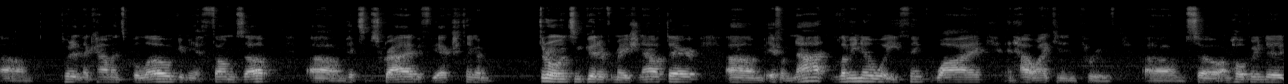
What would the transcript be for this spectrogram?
Um, put it in the comments below. Give me a thumbs up. Um, hit subscribe if you actually think I'm throwing some good information out there. Um, if I'm not, let me know what you think, why, and how I can improve. Um, so I'm hoping to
